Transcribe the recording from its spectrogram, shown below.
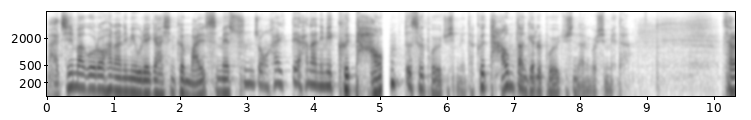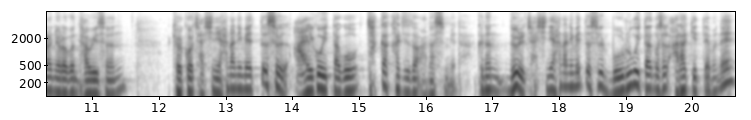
마지막으로 하나님이 우리에게 하신 그 말씀에 순종할 때 하나님이 그 다음 뜻을 보여주십니다. 그 다음 단계를 보여주신다는 것입니다. 사랑 여러분, 다윗은 결코 자신이 하나님의 뜻을 알고 있다고 착 각하지도 않았습니다. 그는 늘 자신이 하나님의 뜻을 모르고 있다는 것을 알았기 때문에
